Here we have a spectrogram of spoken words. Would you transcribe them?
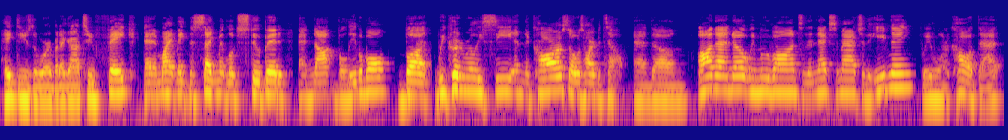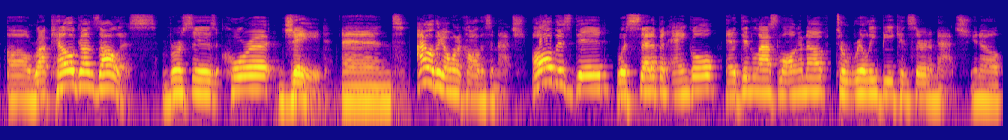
hate to use the word but i got to fake and it might make the segment look stupid and not believable but we couldn't really see in the car so it was hard to tell and um on that note we move on to the next match of the evening if we even want to call it that uh raquel gonzalez versus cora jade and I don't think I want to call this a match. All this did was set up an angle, and it didn't last long enough to really be considered a match. You know,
